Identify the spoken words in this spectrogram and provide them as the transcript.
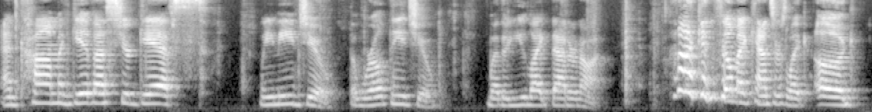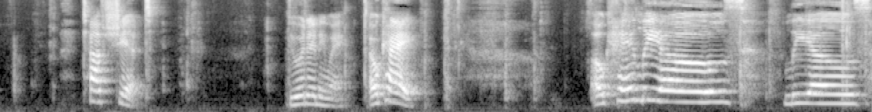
and come and give us your gifts. We need you. The world needs you, whether you like that or not. I can feel my cancers like, ugh, tough shit. Do it anyway. Okay. Okay, Leos. Leos,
